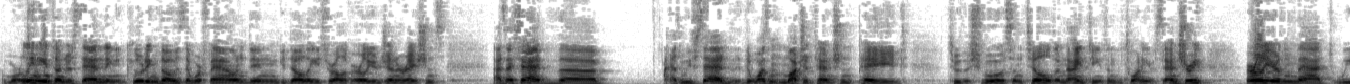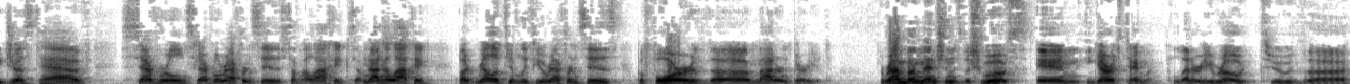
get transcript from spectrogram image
a more lenient understanding, including those that were found in Gedolei Yisrael of earlier generations. As I said, the, as we've said, there wasn't much attention paid to the Shavuos until the 19th and the 20th century. Earlier than that, we just have several, several references, some halachic, some not halachic, but relatively few references before the modern period. The Rambam mentions the Shavuos in Igeres Teman, a letter he wrote to the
